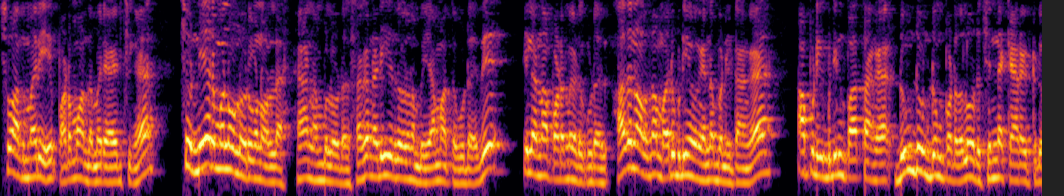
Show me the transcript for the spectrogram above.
ஸோ அந்த மாதிரி படமும் அந்த மாதிரி ஆயிடுச்சுங்க. ஸோ நேர்மனு ஒன்று இருக்கணும்ல. ஆ, நம்மளோட சக நடிகர்களை நம்ம ஏமாற்றக்கூடாது இல்லைன்னா படமே எடுக்கக்கூடாது. அதனால தான் மறுபடியும் அவங்க என்ன பண்ணிட்டாங்க? அப்படி இப்படின்னு பார்த்தாங்க. டும் டும் டும் படத்தில் ஒரு சின்ன கேரக்டர்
